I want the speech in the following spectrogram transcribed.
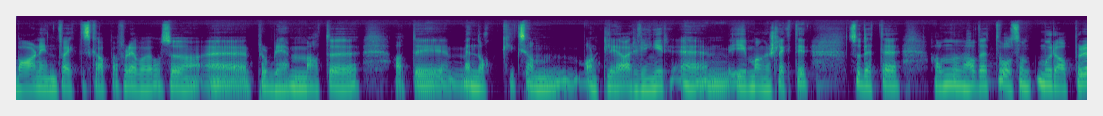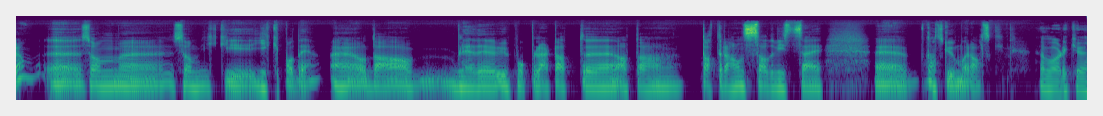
barn innenfor ekteskapet. For det var jo også et eh, problem at, at de, med nok liksom, ordentlige arvinger i mange slekter. Så dette, han hadde et voldsomt moralprogram som, som gikk, gikk, på det. Og da ble det upopulært at, at da dattera hans hadde vist seg ganske umoralsk. Var det ikke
